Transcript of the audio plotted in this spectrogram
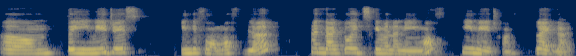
um the image is in the form of blur and that too it's given a name of image one like that.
